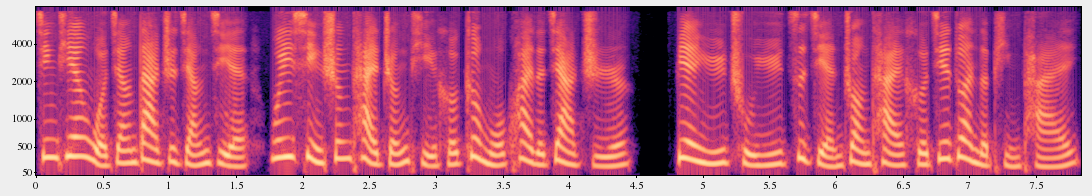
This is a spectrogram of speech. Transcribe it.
今天我将大致讲解微信生态整体和各模块的价值，便于处于自检状态和阶段的品牌。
